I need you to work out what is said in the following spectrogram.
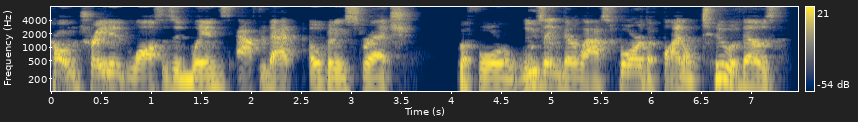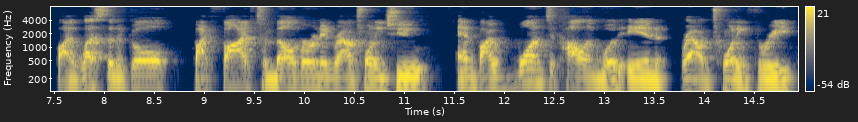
Carlton traded losses and wins after that opening stretch before losing their last four, the final two of those by less than a goal, by five to Melbourne in round 22, and by one to Collingwood in round 23.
